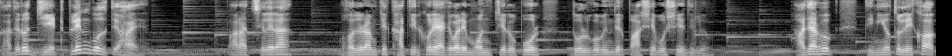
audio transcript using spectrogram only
তাদেরও জেট প্লেন বলতে হয়। পাড়ার ছেলেরা ভজরামকে খাতির করে একেবারে মঞ্চের ওপর দোলগোবিন্দের পাশে বসিয়ে দিল। হাজার হোক, তিনিও তো লেখক,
